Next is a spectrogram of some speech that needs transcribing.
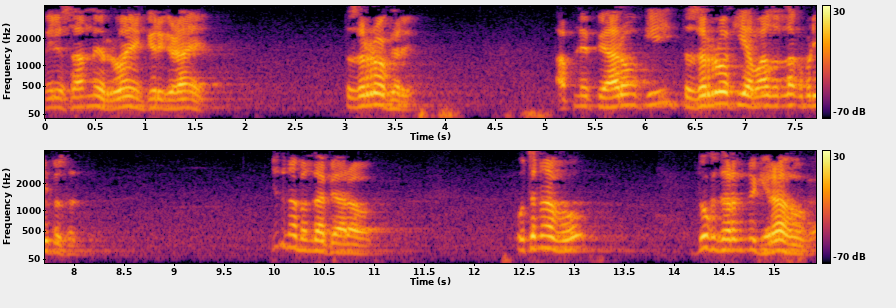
میرے سامنے روئیں گر گڑائیں تجرو کریں اپنے پیاروں کی تجروں کی آواز اللہ کو بڑی پسند ہے۔ جتنا بندہ پیارا ہو، اتنا وہ دکھ درد میں گھرا ہوگا۔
